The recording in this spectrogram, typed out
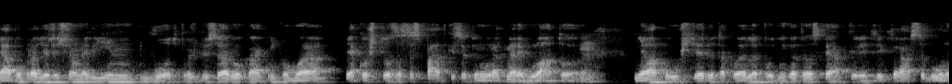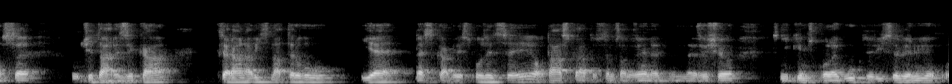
já popravdě řečeno nevidím důvod, proč by se advokátní komora, jakožto zase zpátky se k tomu vrátíme regulátor, hmm. měla pouštět do takovéhle podnikatelské aktivity, která sebou nese určitá rizika, která navíc na trhu je dneska k dispozici. Otázka, to jsem samozřejmě ne, neřešil s nikým z kolegů, kteří se věnují eh,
